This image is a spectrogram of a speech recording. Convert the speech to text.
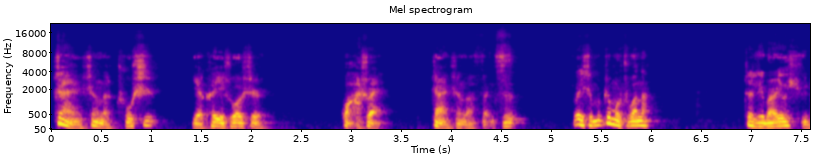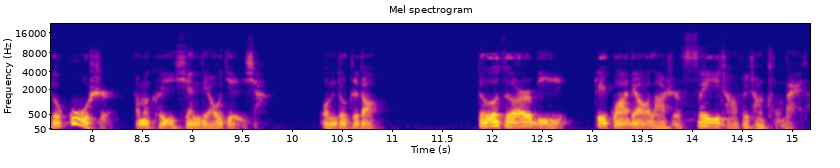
战胜了厨师，也可以说是瓜帅。战胜了粉丝，为什么这么说呢？这里边有许多故事，咱们可以先了解一下。我们都知道，德泽尔比对瓜迪奥拉是非常非常崇拜的。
